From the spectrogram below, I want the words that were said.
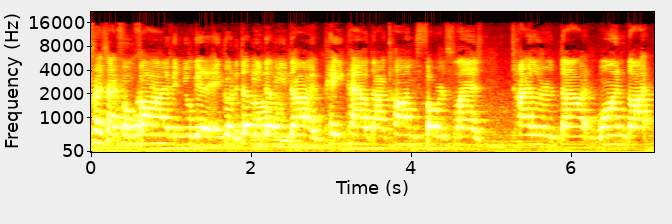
press iPhone five and you'll get it. And go to Um, www.paypal.com forward slash Tyler dot one dot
